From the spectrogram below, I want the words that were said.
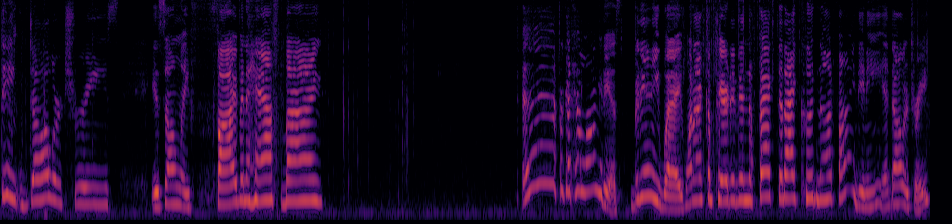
think Dollar Trees is only five and a half by uh, I forgot how long it is. But anyway, when I compared it in the fact that I could not find any at Dollar Tree,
